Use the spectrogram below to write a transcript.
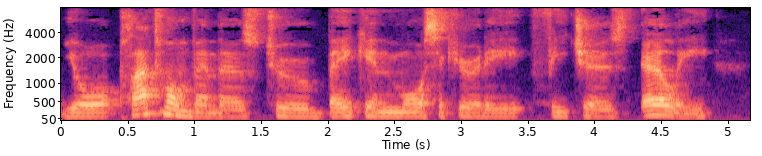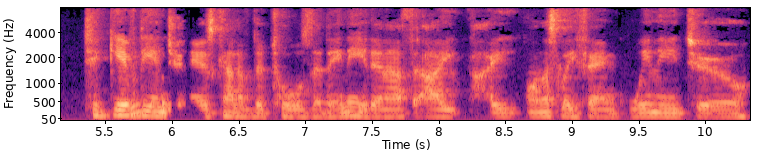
your platform vendors to bake in more security features early? to give mm-hmm. the engineers kind of the tools that they need. And I, I, I honestly think we need to.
